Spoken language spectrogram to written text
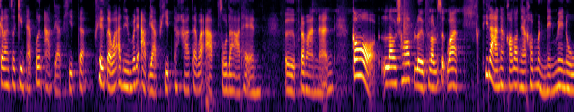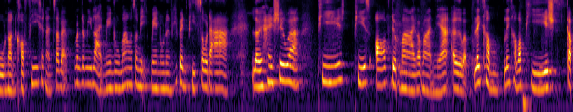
กำลังจะกินแอปเปิลอาบยาพิษอะเพียงแต่ว่าอันนี้ไม่ได้อาบยาพิษนะคะ แต่ว่าอาบโซดาแทนเออประมาณนั้น ก็เราชอบเลยเพราะเรารู้สึกว่าที่ร้านนะเขาตอนเนี้ยเขาเหมือนเน้นเมนู non coffee ฉะนั้นจะแบบมันจะมีหลายเมนูมากมันจะมีอีกเมนูหนึ่งที่เป็นพีชโซดาเลยให้ชื่อว่า peach piece of the mind ประมาณเนี้ยเออแบบเล่นคำเล่นคำว่า peach กับ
